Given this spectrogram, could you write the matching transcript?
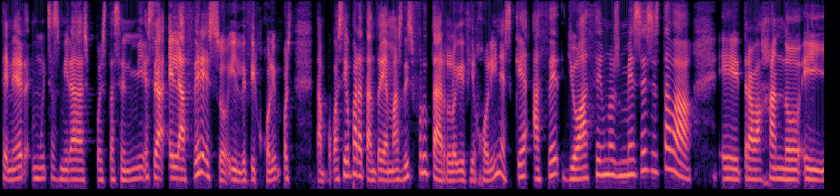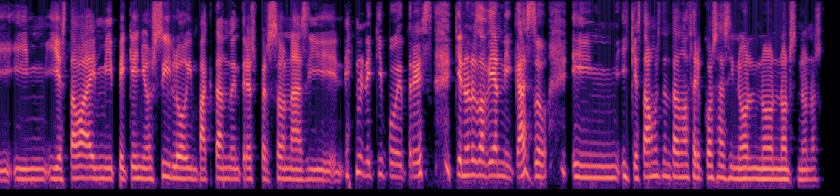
tener muchas miradas puestas en mí. O sea, el hacer eso y el decir, jolín, pues tampoco ha sido para tanto y además disfrutarlo y decir, jolín, es que hace, yo hace unos meses estaba eh, trabajando y, estaba en mi pequeño silo impactando en tres personas y en, un equipo de tres que no nos hacían ni caso y, y que estábamos intentando hacer cosas y no, no, no, no nos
